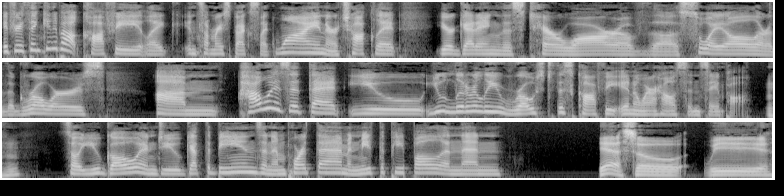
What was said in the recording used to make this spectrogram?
If you're thinking about coffee, like in some respects, like wine or chocolate, you're getting this terroir of the soil or the growers. Um, how is it that you you literally roast this coffee in a warehouse in St. Paul? hmm So you go and you get the beans and import them and meet the people and then Yeah, so we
